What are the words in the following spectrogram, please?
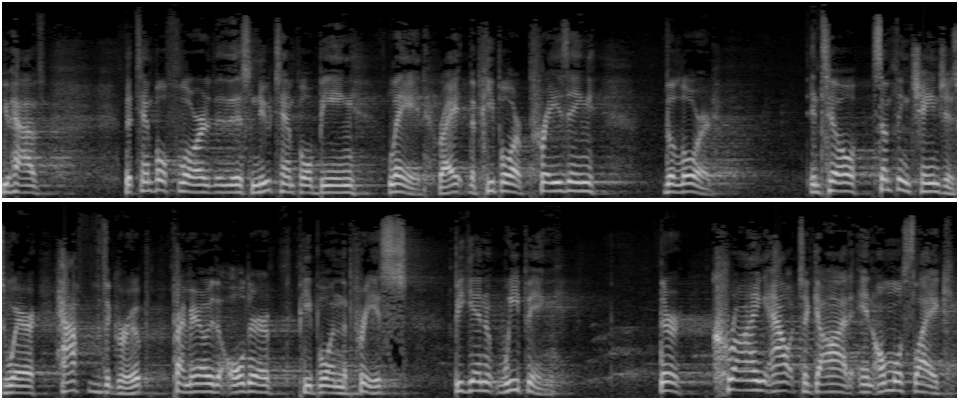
You have the temple floor, this new temple being laid, right? The people are praising the Lord until something changes where half of the group, primarily the older people and the priests, begin weeping. They're crying out to God in almost like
